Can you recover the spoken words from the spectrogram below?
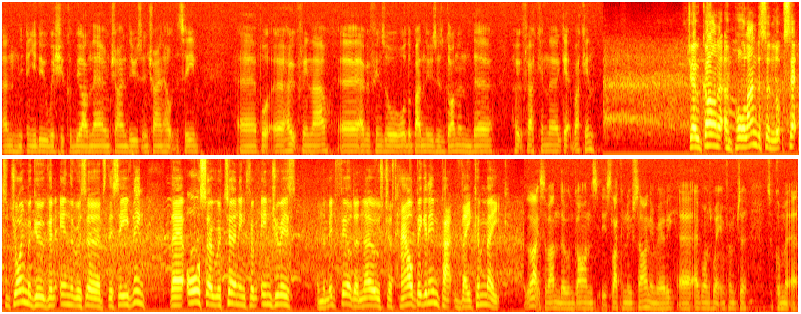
and and you do wish you could be on there and try and do and try and help the team. Uh, but uh, hopefully now uh, everything's all, all the bad news is gone, and uh, hopefully I can uh, get back in. Joe Garner and Paul Anderson look set to join McGugan in the reserves this evening. They're also returning from injuries, and the midfielder knows just how big an impact they can make. The likes of Ando and Garnes, it's like a new signing really. everyone's waiting for him to, to come at,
